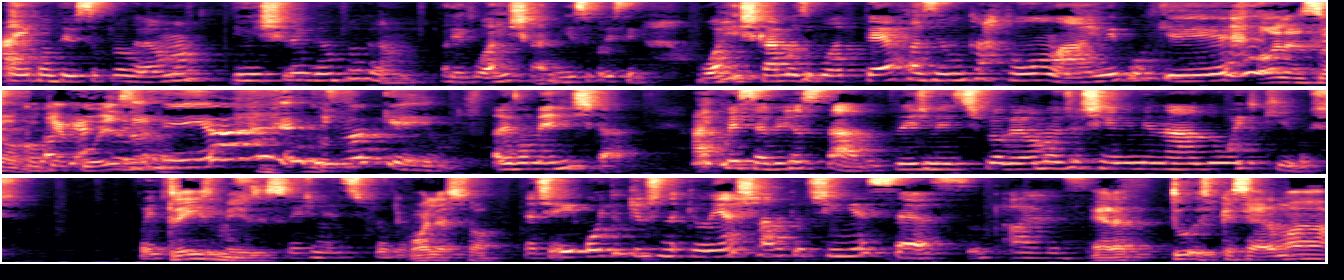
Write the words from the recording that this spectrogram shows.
Aí encontrei o seu programa e me inscrevi no programa. Falei, vou arriscar. Nisso eu falei assim, vou arriscar, mas eu vou até fazer um cartão online, porque. Olha só, qualquer, qualquer coisa. Bloqueiam. Falei, vou me arriscar. Aí comecei a ver resultado. Três meses de programa eu já tinha eliminado 8 quilos. Oito Três quilos, meses. Três meses de programa. Olha só. Já tinha 8 quilos que eu nem achava que eu tinha excesso. Olha só. Era tudo, porque você era uma,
